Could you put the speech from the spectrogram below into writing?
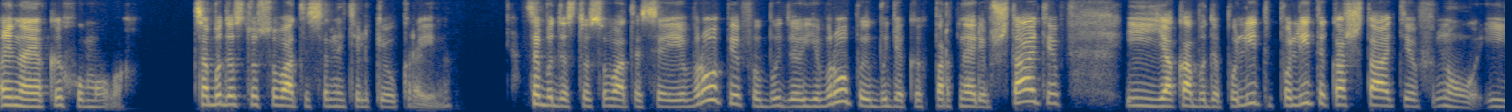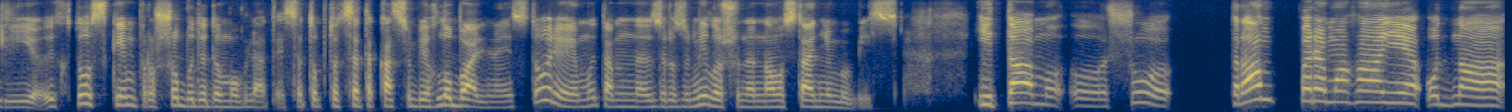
і на яких умовах. Це буде стосуватися не тільки України. Це буде стосуватися і Європи, і будь Європи, і будь-яких партнерів штатів, і яка буде політ, політика штатів, ну і, і хто з ким про що буде домовлятися. Тобто, це така собі глобальна історія, і ми там не зрозуміло, що не на останньому місці. І там, що Трамп перемагає, одна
